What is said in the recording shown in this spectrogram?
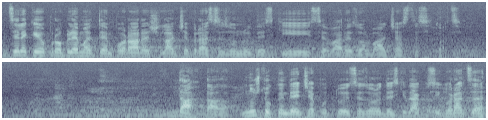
Înțeleg că e o problemă temporară și la începerea sezonului de schi se va rezolva această situație. Da, da, da. Nu știu când e început sezonul de schi, dar cu siguranță,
